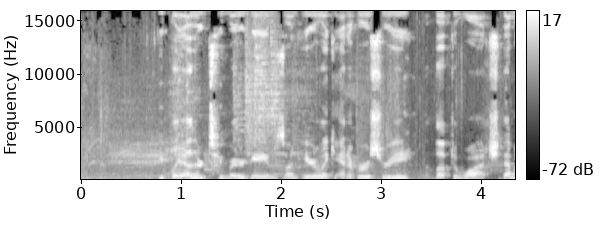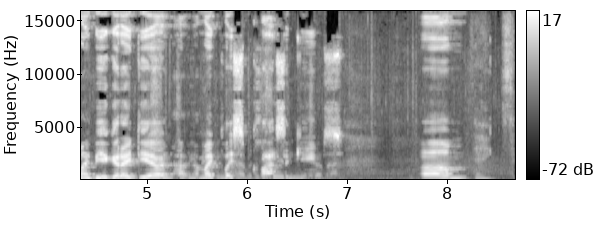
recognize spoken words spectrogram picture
If you play other Tomb Raider games on here, like Anniversary, I'd love to watch. That might be a good idea. I, I might play some classic games. Um, Thanks.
